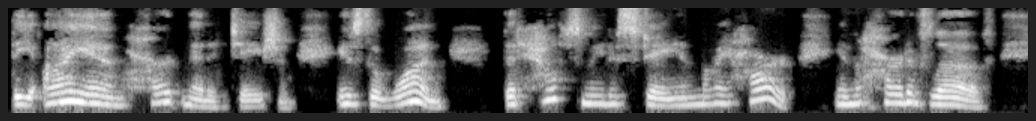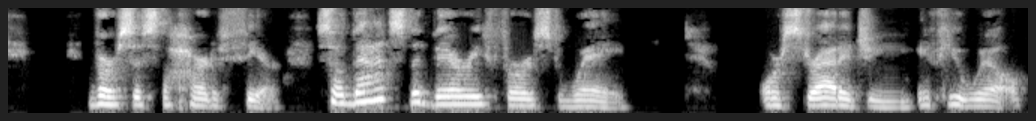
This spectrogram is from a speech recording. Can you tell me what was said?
the I am heart meditation is the one that helps me to stay in my heart, in the heart of love versus the heart of fear. So that's the very first way or strategy, if you will,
